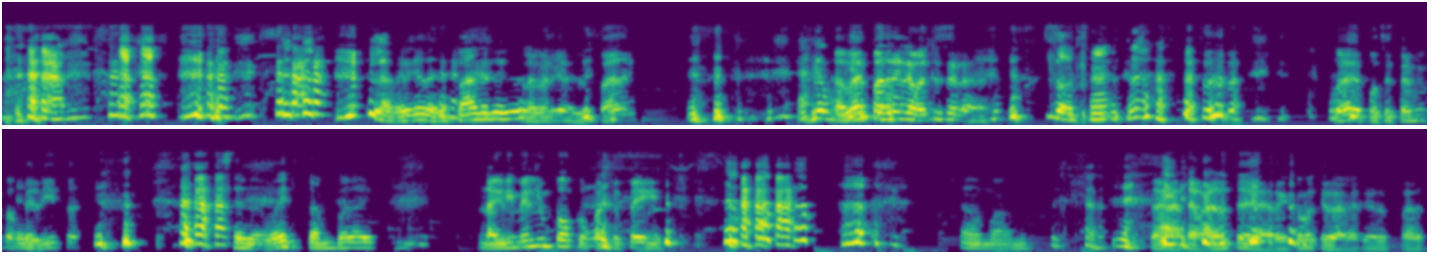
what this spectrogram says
La verga del padre, güey. La verga del padre. No, A ver, padre, levántese la. Sotana. Voy a depositar mi papelito. Se lo voy a estampar ahí. Lagrimele un poco para que pegue. No mames. Ah, te a ver como que la verga del padre.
